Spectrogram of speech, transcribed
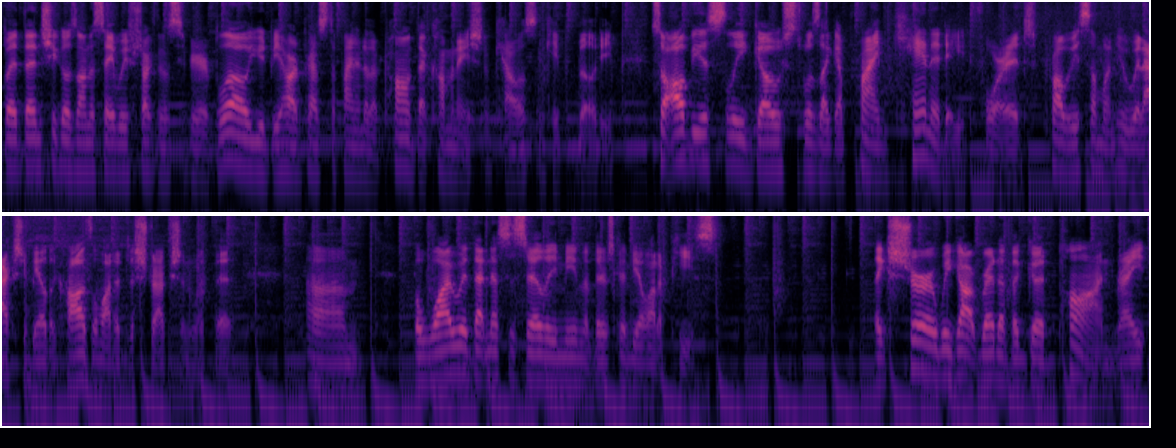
but then she goes on to say, we've struck a severe blow. You'd be hard pressed to find another pawn with that combination of callous and capability. So obviously, Ghost was like a prime candidate for it. Probably someone who would actually be able to cause a lot of destruction with it. Um, but why would that necessarily mean that there's going to be a lot of peace? Like, sure, we got rid of a good pawn, right?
